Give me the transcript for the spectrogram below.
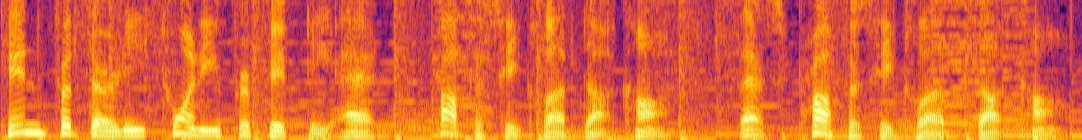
10 for 30, 20 for 50 at prophecyclub.com. That's prophecyclub.com.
